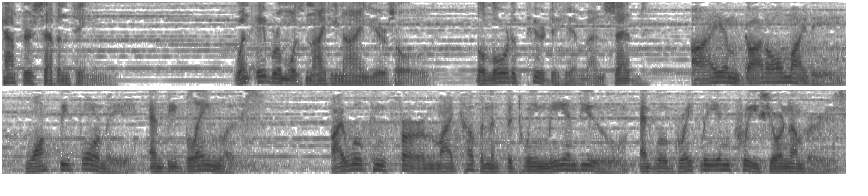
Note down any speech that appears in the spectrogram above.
Chapter 17 When Abram was 99 years old, the Lord appeared to him and said, I am God Almighty. Walk before me and be blameless. I will confirm my covenant between me and you and will greatly increase your numbers.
